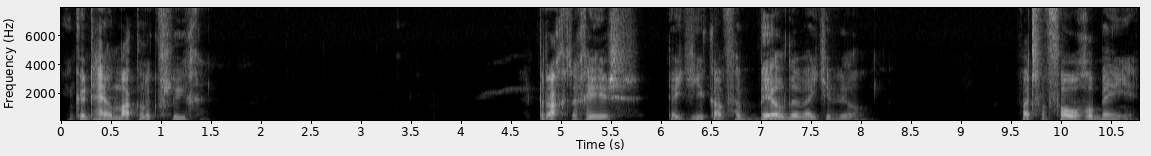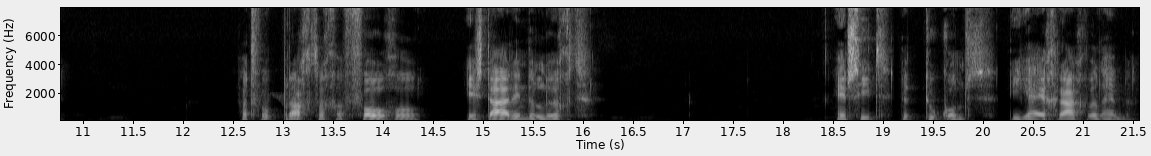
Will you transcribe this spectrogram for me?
Je kunt heel makkelijk vliegen. Het prachtige is dat je je kan verbeelden wat je wil. Wat voor vogel ben je? Wat voor prachtige vogel is daar in de lucht en ziet de toekomst die jij graag wil hebben.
